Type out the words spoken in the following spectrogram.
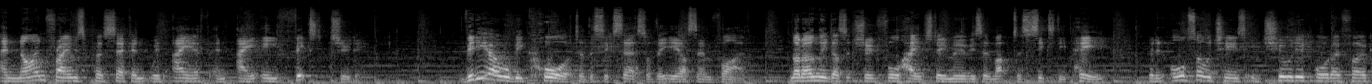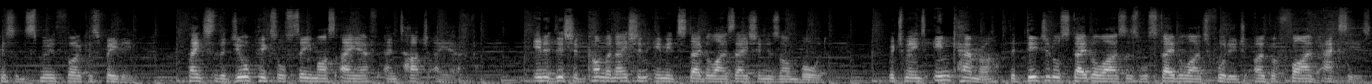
and 9 frames per second with AF and AE fixed shooting. Video will be core to the success of the EOS M5. Not only does it shoot full HD movies at up to 60p, but it also achieves intuitive autofocus and smooth focus feeding, thanks to the dual pixel CMOS AF and Touch AF. In addition, combination image stabilization is on board, which means in camera, the digital stabilizers will stabilize footage over five axes,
